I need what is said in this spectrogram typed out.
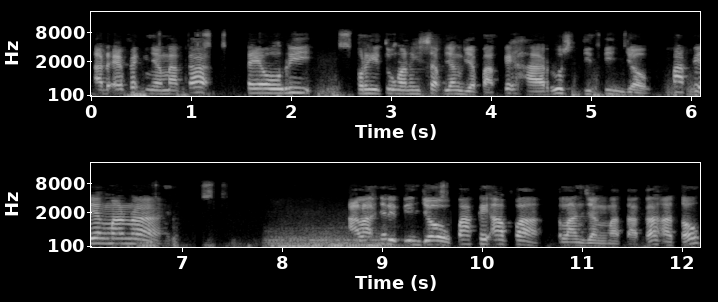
ada efeknya. Maka teori perhitungan hisap yang dia pakai harus ditinjau. Pakai yang mana? Alatnya ditinjau. Pakai apa? Telanjang matakah atau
